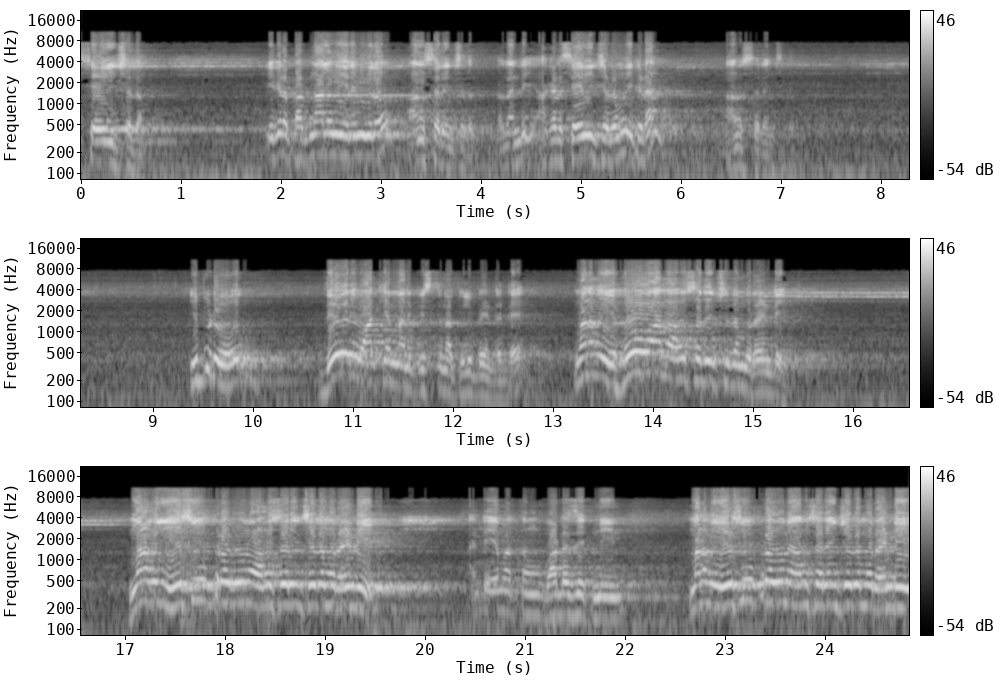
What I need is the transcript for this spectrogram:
సేవించదాం. ఇక్కడ పద్నాలుగు ఎనిమిదిలో అనుసరించడం కదండి? అక్కడ సేవించడం ఇక్కడ అనుసరించడం. ఇప్పుడు దేవుని వాక్యం మనకిస్తున్న పిలుపు ఏంటంటే మనం యహోవాను అనుసరించడం రండి. మనం యేసు ప్రభువును అనుసరించడం రండి. అంటే ఏమర్థం? వాట్ డస్ ఇట్ మీన్ మనం యేసు ప్రభుని అనుసరించడం రండి.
